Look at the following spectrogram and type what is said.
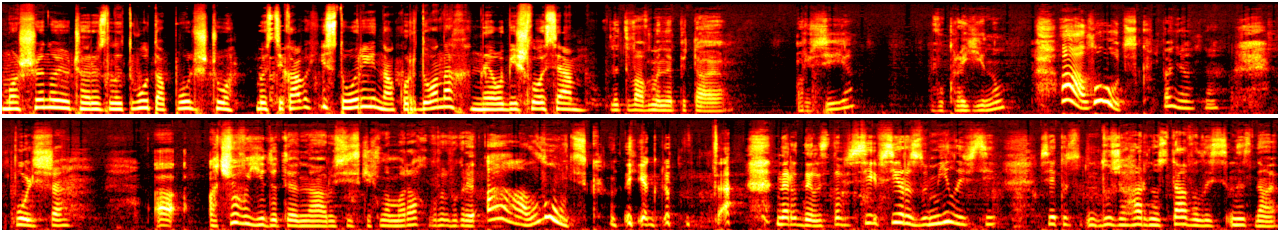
машиною через Литву та Польщу. Без цікавих історій на кордонах не обійшлося. Литва в мене питає: Росія? В Україну? А, Луцьк, понятно. Польща. А, а чого ви їдете на російських номерах в Україну? А, Луцьк. Я говорю, так, народились. Там всі, всі розуміли, всі, всі якось дуже гарно ставились, не знаю.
